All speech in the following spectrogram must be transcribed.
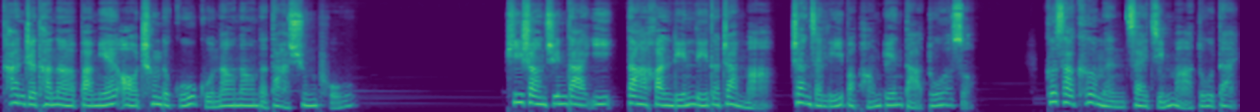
看着他那把棉袄撑得鼓鼓囊囊的大胸脯。”披上军大衣、大汗淋漓的战马站在篱笆旁边打哆嗦，哥萨克们在紧马督带。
